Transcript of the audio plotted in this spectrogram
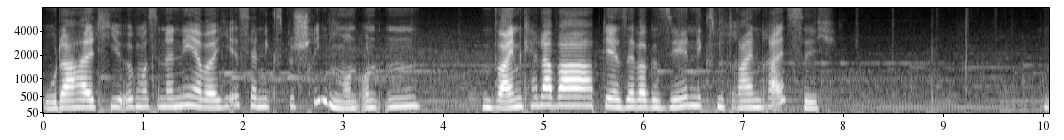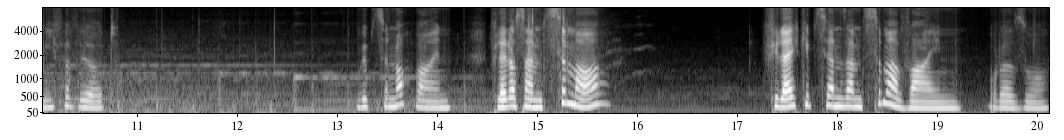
Oder halt hier irgendwas in der Nähe. Aber hier ist ja nichts beschrieben. Und unten im Weinkeller war, habt ihr ja selber gesehen, nichts mit 33. Mich verwirrt. Wo gibt's denn noch Wein? Vielleicht aus seinem Zimmer? Vielleicht gibt's ja in seinem Zimmer Wein oder so.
